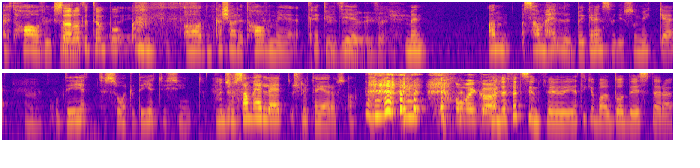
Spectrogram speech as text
ett hav. Liksom, Shoutout till Tempo. Ja, de kanske har ett hav med kreativitet. Men an- samhället begränsar det så mycket. Mm. Och det är jättesvårt och det är jättesynd. Men det, Så samhället, sluta göra så. Oh my men god. det är fett synd för jag tycker bara då det är sådär,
